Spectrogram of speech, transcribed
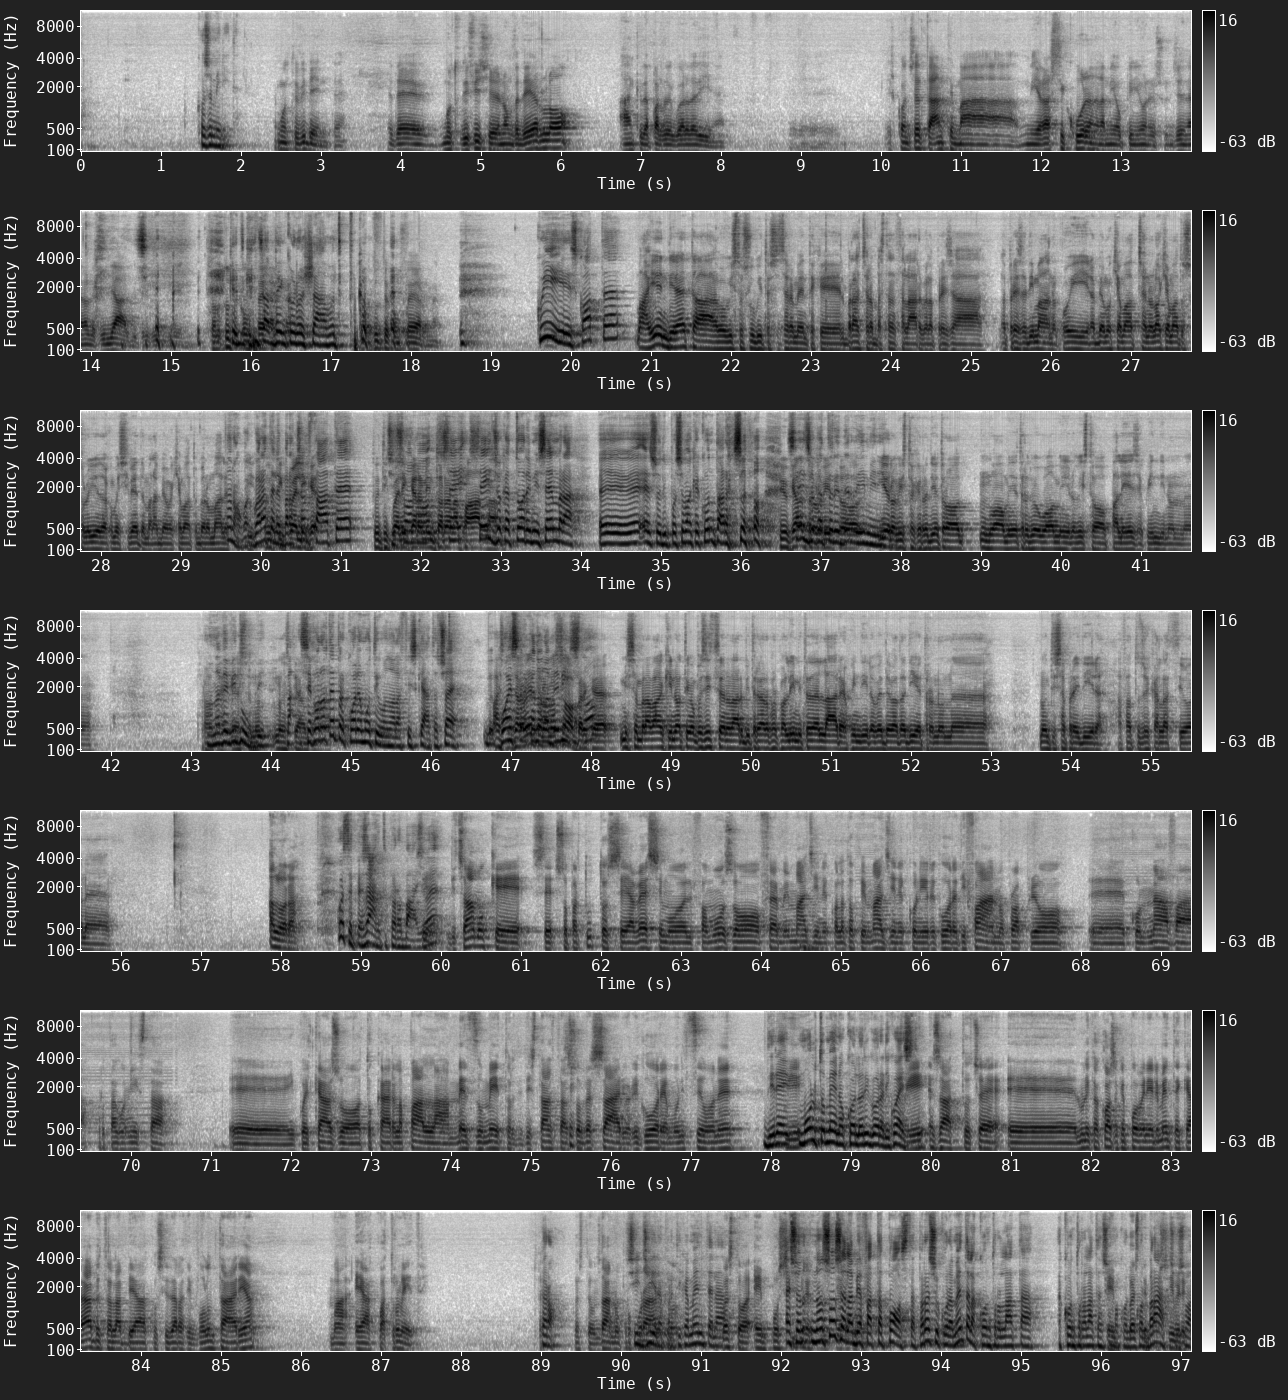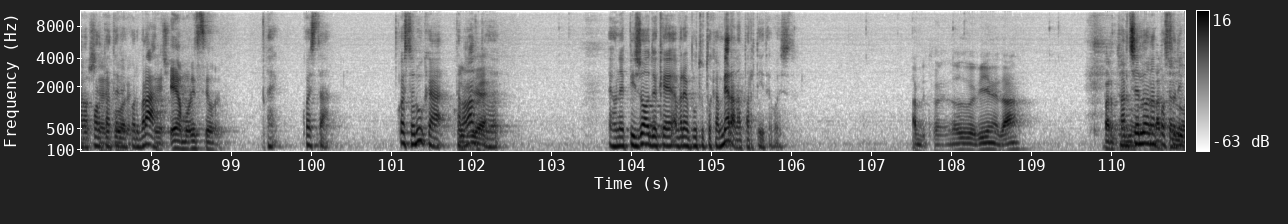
Cosa mi dite? È molto evidente ed è molto difficile non vederlo anche da parte del guardaline. Eh, È sconcertante ma mi rassicura nella mia opinione su- in generale sugli arbitri. Sono tutte che, che già conferme. ben conosciamo. tutte Sono cose. tutte conferme. Qui Scott, Ma io in diretta avevo visto subito sinceramente che il braccio era abbastanza largo, l'ha presa, l'ha presa di mano, poi l'abbiamo chiamato, cioè non l'ho chiamato solo io da come si vede, ma l'abbiamo chiamato bene o male. no, no, tutti- guardate le tutti braccia quelli che- alzate. tutti quelli che erano intorno sei, alla palla. sei giocatori, mi sembra, eh, adesso li possiamo anche contare, sono Più che sei giocatori visto- del Rimini. Io l'ho visto che ero dietro un uomo, dietro due uomini, l'ho visto palese, quindi non... però non avevi dubbi? non- non Ma stiamo- secondo te per quale motivo non l'ha fischiata? Cioè, Ma può essere che non lo l'abbia so, visto? perché mi sembrava anche in ottima posizione l'arbitro, era proprio al limite dell'area, quindi lo vedeva da dietro, non, eh, non ti saprei dire. Ha fatto giocare l'azione... allora Questo è pesante però, Baio, Sì, eh? Diciamo che se- soprattutto se avessimo il famoso fermo immagine con la doppia immagine con il rigore di Fano proprio eh, con Nava protagonista eh, in quel caso a toccare la palla a mezzo metro di distanza dal suo avversario, rigore e ammonizione. Direi qui- molto meno quello rigore di questo. qui, esatto, cioè, eh, l'unica cosa che può venire in mente è che l'arbitro l'abbia considerata involontaria, ma è a 4 metri. Però Questo è un danno si procurato. gira praticamente la... Questo è impossibile. Adesso, non so se l'abbia fatta apposta, però sicuramente l'ha controllata, l'ha controllata insomma, Eh, col, col braccio, insomma, l'ha portata via col braccio. E, e ammonizione. Eh, questa, questo Luca, tra Così l'altro, è. è un episodio che avrebbe potuto cambiare la partita questo. Arbitro, da dove viene? Da? Barcellona, posto di.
